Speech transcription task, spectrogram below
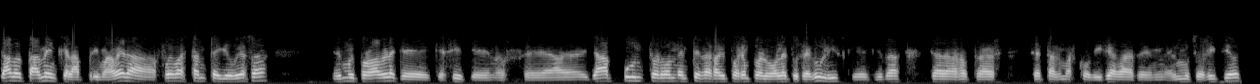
dado también que la primavera fue bastante lluviosa, es muy probable que, que sí, que nos, eh, ya puntos donde empieza a salir, por ejemplo, el boletus edulis, que quizás sea de las otras setas más codiciadas en, en muchos sitios,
